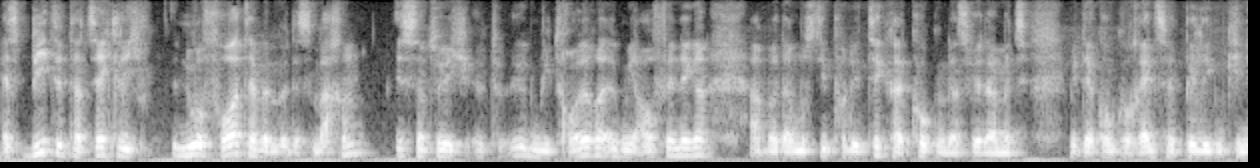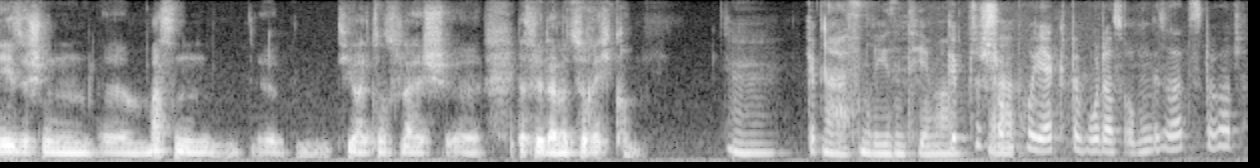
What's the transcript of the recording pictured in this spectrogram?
es bietet tatsächlich nur Vorteile, wenn wir das machen. Ist natürlich irgendwie teurer, irgendwie aufwendiger, aber da muss die Politik halt gucken, dass wir damit mit der Konkurrenz mit billigem chinesischen äh, Massentierhaltungsfleisch, äh, dass wir damit zurechtkommen. Mhm. Gibt, ah, das ist ein Riesenthema. Gibt es schon ja. Projekte, wo das umgesetzt wird?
